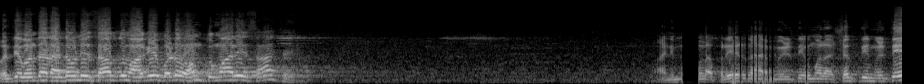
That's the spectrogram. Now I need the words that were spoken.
पण ते म्हणतात आठवले साहब तुम आगे बढो हम तुम्हारे साथ है आणि मला प्रेरणा मिळते मला शक्ती मिळते.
